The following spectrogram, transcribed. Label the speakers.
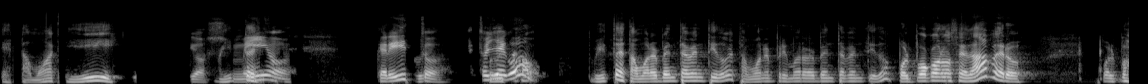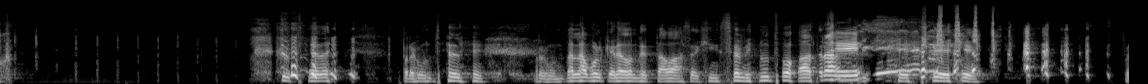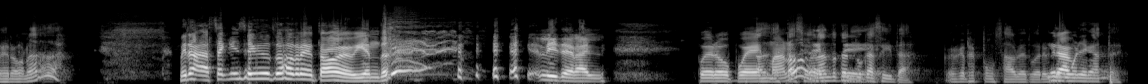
Speaker 1: Estamos aquí.
Speaker 2: Dios mío. Cristo. Esto llegó.
Speaker 1: ¿Viste? Estamos en el 2022, estamos en el primero del 2022. Por poco no se da, pero por poco. Ustedes pregúntenle, pregúntenle a la porquería dónde estaba hace 15 minutos atrás.
Speaker 2: Eh.
Speaker 1: Este, pero nada.
Speaker 2: Mira, hace 15 minutos atrás yo estaba bebiendo. Literal. Pero pues, mano.
Speaker 1: estacionándote en tu
Speaker 2: este,
Speaker 1: casita. Creo que es responsable. Tú eres
Speaker 2: Mira,
Speaker 1: ¿Cómo llegaste?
